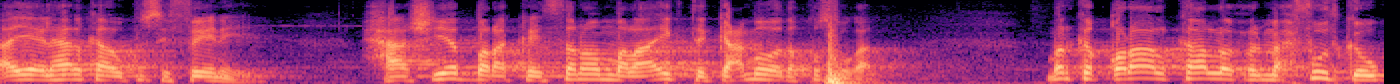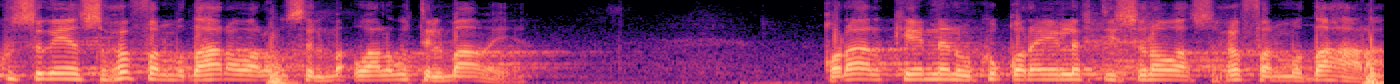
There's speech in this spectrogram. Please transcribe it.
ayaa il halkaa uu ku sifaynayay xaashiyo barakaysan oo malaa'igta gacmahooda ku sugan. Marka qoraalka lowxulmaxfuudka uu ku sugan yahay suxufan mudahara waa lagu tilmaamaya. Qoraalkeennan uu ku qoranya laftiisuna waa suxufan mudahara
